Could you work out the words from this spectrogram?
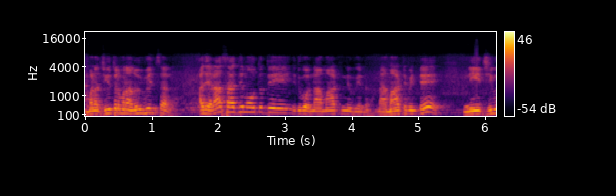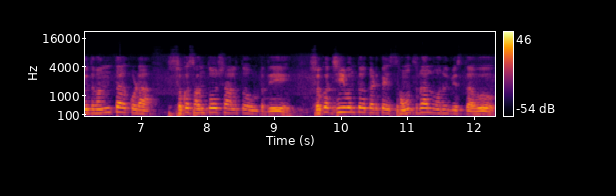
మన జీవితంలో మనం అనుభవించాలి. అది ఎలా సాధ్యమవుతుంది? ఇదిగో నా మాటని విను. నా మాట వింటే నీ జీవితం అంతా కూడా సుఖ సంతోషాలతో ఉంటుంది. సుఖ జీవంతో గడిపే సంవత్సరాలను అనుభవిస్తావు.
